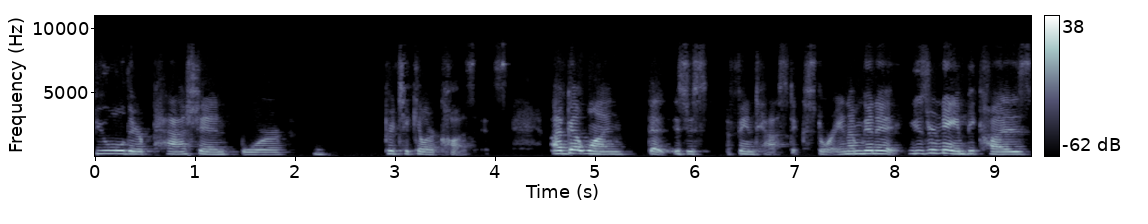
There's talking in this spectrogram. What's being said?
fuel their passion for particular causes. I've got one that is just a fantastic story, and I'm going to use her name because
